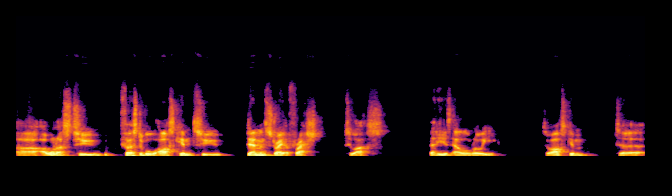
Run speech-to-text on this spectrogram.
Uh, I want us to, first of all, ask him to demonstrate afresh to us that he is El Roi. So ask him to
